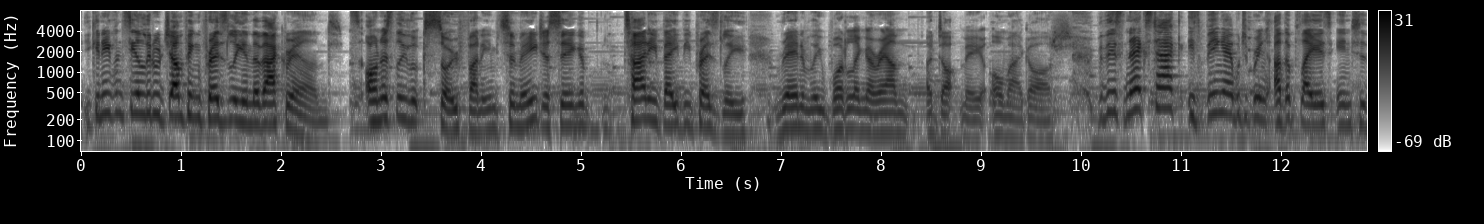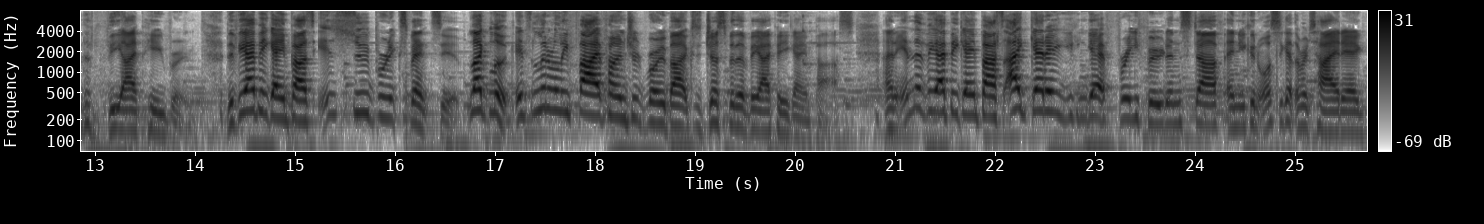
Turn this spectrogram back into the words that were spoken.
You can even see a little jumping Prezley in the background. This honestly looks so funny to me, just seeing a tiny baby Prezley randomly waddling around Adopt Me. Oh my gosh. But this next hack is being able to bring other players into the VIP room. The VIP Game Pass is super expensive. Like, look, it's literally 500 Robux just for the VIP Game Pass. And in the VIP Game Pass, I get it, you can get free food and stuff, and you can also get the retired egg.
